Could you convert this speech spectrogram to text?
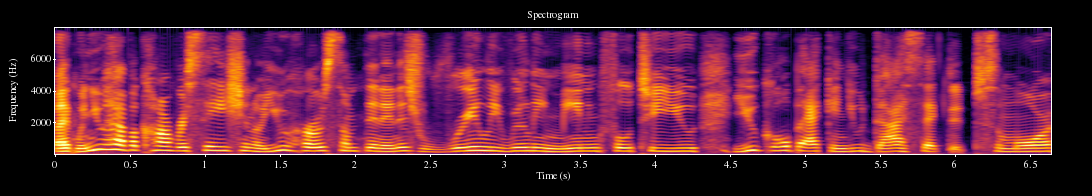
Like when you have a conversation or you heard something and it's really, really meaningful to you, you go back and you dissect it some more.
